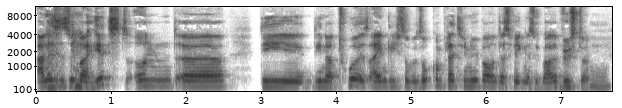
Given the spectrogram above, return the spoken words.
alles ist überhitzt und äh, die, die Natur ist eigentlich sowieso komplett hinüber und deswegen ist überall Wüste. Mhm.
